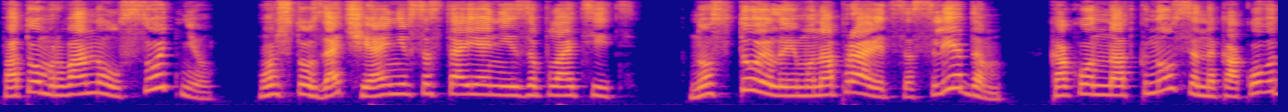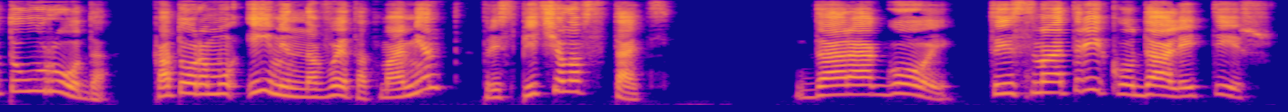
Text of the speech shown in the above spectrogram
Потом рванул сотню, он что, за чай не в состоянии заплатить? Но стоило ему направиться следом, как он наткнулся на какого-то урода, которому именно в этот момент приспичило встать. «Дорогой, ты смотри, куда летишь!»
